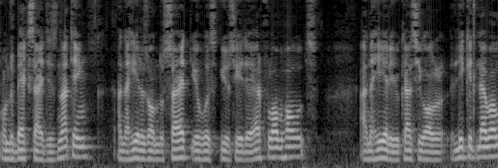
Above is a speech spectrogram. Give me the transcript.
on the back side is nothing. And here is on the side you will you see the airflow holes. And here you can see all liquid level.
